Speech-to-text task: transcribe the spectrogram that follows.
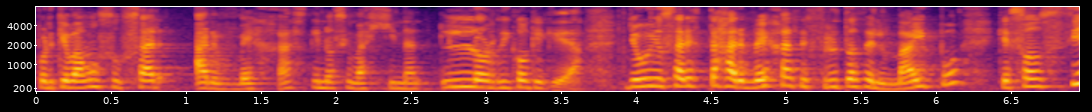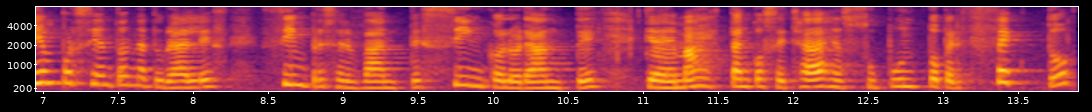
porque vamos a usar arvejas y no se imaginan lo rico que queda. Yo voy a usar estas arvejas de frutos del Maipo, que son 100% naturales, sin preservantes, sin colorantes, que además están cosechadas en su punto perfecto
